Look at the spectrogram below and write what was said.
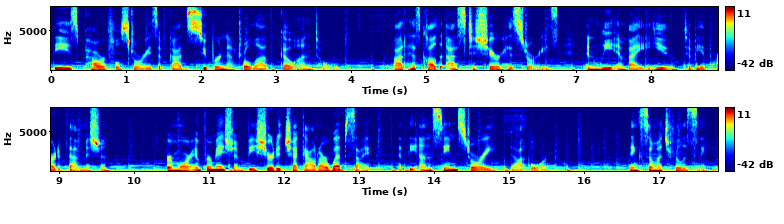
these powerful stories of God's supernatural love go untold. God has called us to share his stories, and we invite you to be a part of that mission. For more information, be sure to check out our website at theunseenstory.org. Thanks so much for listening.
